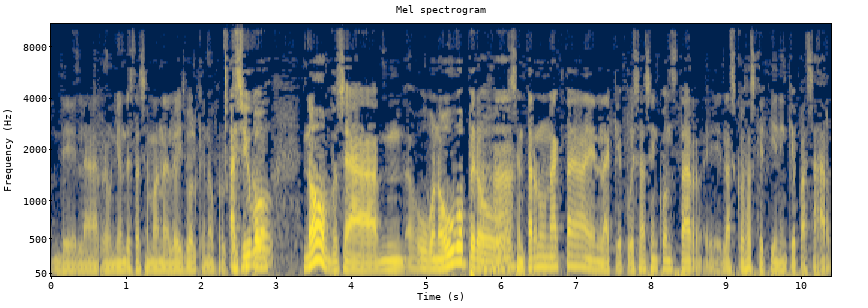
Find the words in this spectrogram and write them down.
de la reunión de esta semana del béisbol que no fructificó. ¿Así hubo? No, o sea, hubo no hubo, pero sentaron un acta en la que pues hacen constar eh, las cosas que tienen que pasar,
